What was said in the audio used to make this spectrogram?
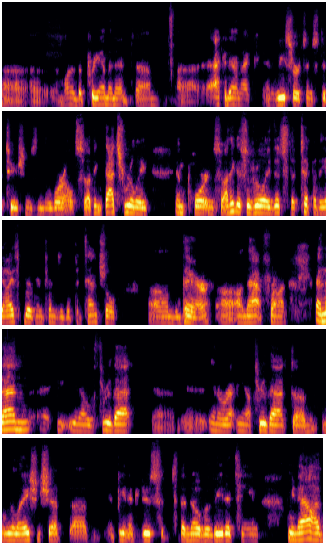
uh, one of the preeminent um, uh, academic and research institutions in the world. So I think that's really important. So I think this is really this is the tip of the iceberg in terms of the potential um, there uh, on that front. And then, you know, through that interact, you know, through that um, relationship, uh, being introduced to the Nova Vita team, we now have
